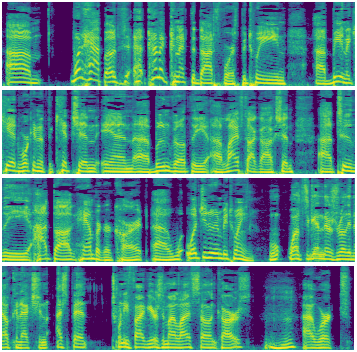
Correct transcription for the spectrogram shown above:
Um, what happened? Kind of connect the dots for us between uh, being a kid working at the kitchen in uh, Boonville at the uh, livestock auction uh, to the hot dog hamburger cart. Uh, wh- what'd you do in between? Once again, there's really no connection. I spent 25 years of my life selling cars. Mm-hmm. I worked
